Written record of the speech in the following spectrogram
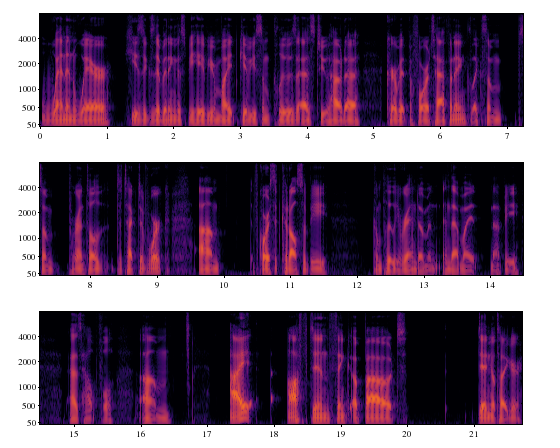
when and where he's exhibiting this behavior might give you some clues as to how to curb it before it's happening, like some some parental detective work. Um, of course, it could also be completely random, and, and that might not be as helpful. Um, I often think about Daniel Tiger,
